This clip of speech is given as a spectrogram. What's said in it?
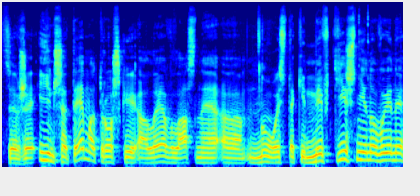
це вже інша тема трошки. Але власне, е, ну ось такі невтішні новини.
